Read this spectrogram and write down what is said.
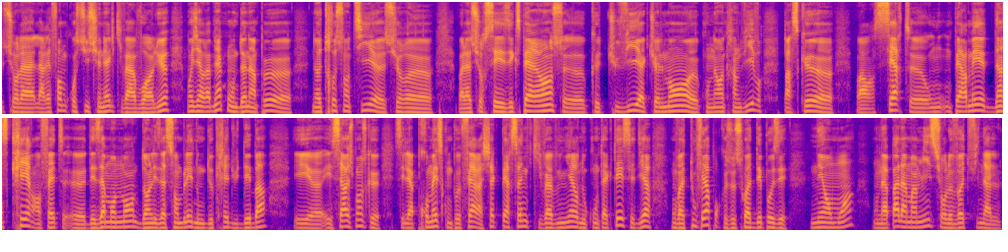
sur la, réforme constitutionnelle qui va avoir lieu, moi j'aimerais bien qu'on donne un peu euh, notre ressenti sur, voilà, sur ces expériences que tu vis actuellement, qu'on est en train de vivre, parce que certes, on, permet d'inscrire en fait des amendements dans les assemblées, donc de créer du débat, et, et ça je pense que c'est la promesse qu'on peut faire à chaque personne qui va venir nous contacter, c'est dire on va tout faire pour que ce soit déposé. Néanmoins, on n'a pas la main mise sur le vote final.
